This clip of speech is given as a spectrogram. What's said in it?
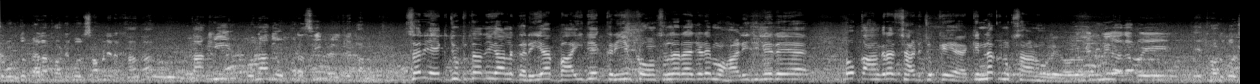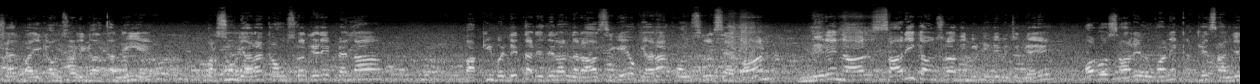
ਚੋਣ ਤੋਂ ਪਹਿਲਾਂ ਤੁਹਾਡੇ ਕੋਲ ਸਾਹਮਣੇ ਰੱਖਾਂਗਾ ਤਾਂ ਕਿ ਉਹਨਾਂ ਦੇ ਉੱਪਰ ਅਸੀਂ ਮਿਲ ਕੇ ਕੰਮ ਕਰੀਏ ਸਰ ਇਕਜੁੱਟਤਾ ਦੀ ਗੱਲ ਕਰੀ ਹੈ 22 ਦੇ ਕਰੀਬ ਕਾਉਂਸਲਰ ਹੈ ਜਿਹੜੇ ਮੋਹਾਲੀ ਜ਼ਿਲ੍ਹੇ ਦੇ ਹੈ ਉਹ ਕਾਂਗਰਸ ਛੱਡ ਚੁੱਕੇ ਹੈ ਕਿੰਨਾ ਕੁ ਨੁਕਸਾਨ ਹੋਵੇਗਾ? ਮੈਨੂੰ ਨਹੀਂ ਲੱਗਦਾ ਕੋਈ ਇਹ ਤੁਹਾਡੇ ਕੋਲ ਸ਼ਾਇਦ ਬਾਈ ਕਾਉਂਸਲਰ ਦੀ ਗੱਲ ਤਾਂ ਨਹੀਂ ਹੈ ਪਰਸੋਂ 11 ਕਾਉਂਸਲਰ ਜਿਹੜੇ ਪਹਿਲਾਂ ਬਾਕੀ ਵੱਡੇ ਧੜੇ ਦੇ ਨਾਲ ਨਾਰਾਜ਼ ਸੀਗੇ। ਉਹ 11 ਕਾਉਂਸਲਰ ਸਹਿਬਾਨ ਮੇਰੇ ਨਾਲ ਸਾਰੀ ਕਾਉਂਸਲਰਾਂ ਦੀ ਮੀਟਿੰਗ ਦੇ ਵਿੱਚ ਗਏ ਔਰ ਉਹ ਸਾਰੇ ਲੋਕਾਂ ਨੇ ਇਕੱਠੇ ਸਾਂਝੇ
